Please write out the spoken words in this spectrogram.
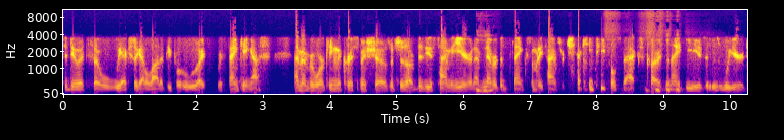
to do it, so we actually got a lot of people who like, were thanking us. I remember working the Christmas shows, which is our busiest time of year, and I've mm-hmm. never been thanked so many times for checking people's vax cards and IDs. It was weird.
